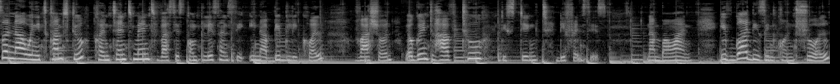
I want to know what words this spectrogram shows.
So now, when it comes to contentment versus complacency in a biblical version, we're going to have two distinct differences. Number one, if God is in control,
